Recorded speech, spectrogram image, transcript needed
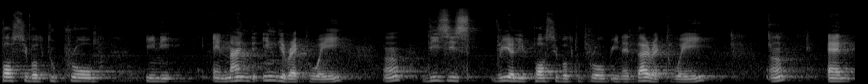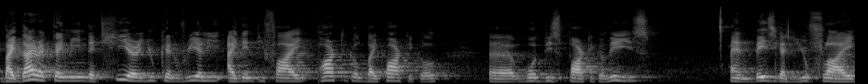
possible to probe in an indirect way. Uh, this is really possible to probe in a direct way. Uh, and by direct, I mean that here you can really identify particle by particle uh, what this particle is. And basically, you fly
